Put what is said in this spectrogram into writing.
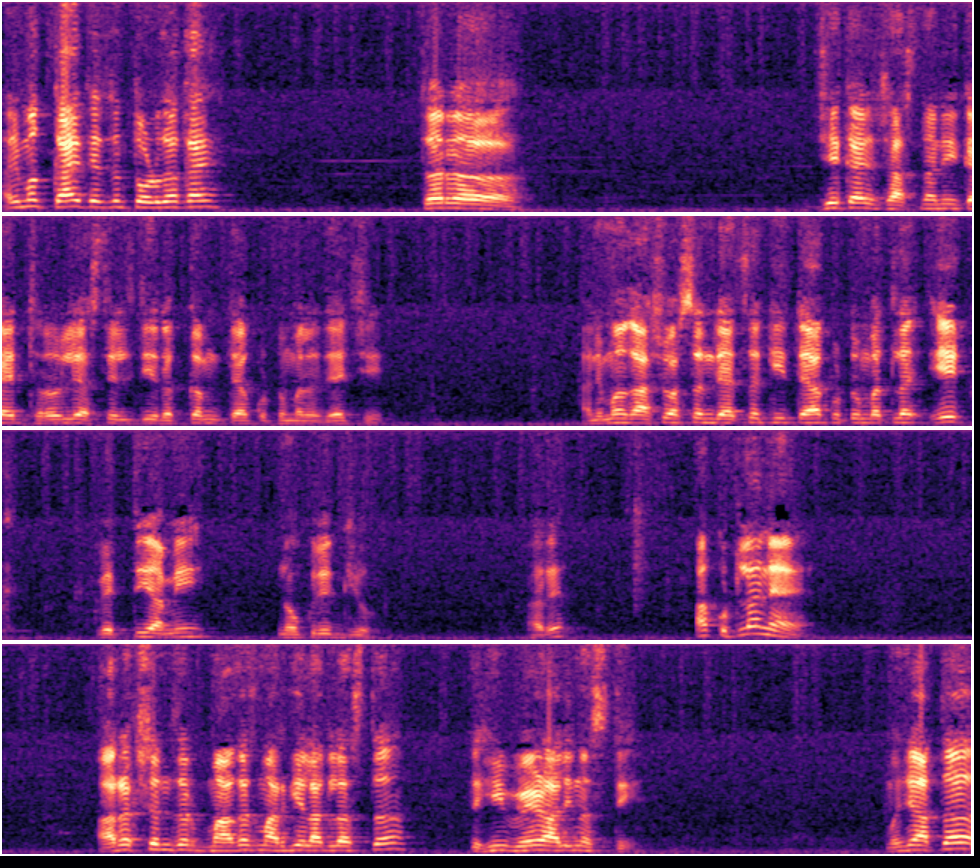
आणि मग काय त्याचा तोडगा काय? तर जे काय शासनाने काही ठरवले असतील ती रक्कम त्या कुटुंबाला द्यायची. आणि मग आश्वासन द्यायचं की त्या कुटुंबातला एक व्यक्ती आम्ही नोकरीत घेऊ. अरे हा कुठला न्याय? आरक्षण जर मागच मार्गी लागलं असतं तर ही वेळ आली नसती. म्हणजे आता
